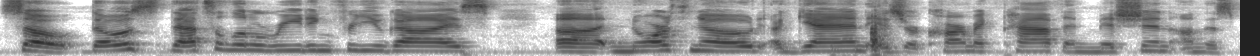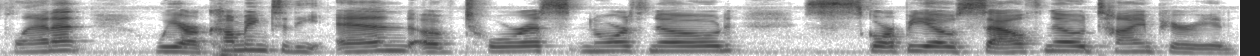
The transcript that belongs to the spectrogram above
So those that's a little reading for you guys. Uh, north node again is your karmic path and mission on this planet. We are coming to the end of Taurus North Node, Scorpio South Node time period.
